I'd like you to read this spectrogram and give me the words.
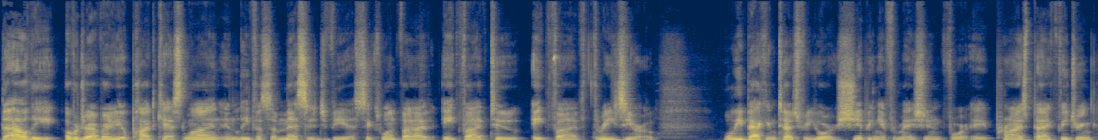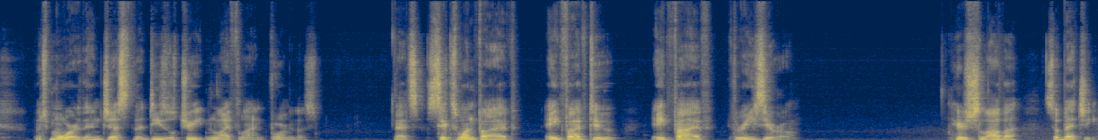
dial the Overdrive Radio podcast line and leave us a message via 615 852 8530. We'll be back in touch for your shipping information for a prize pack featuring much more than just the Diesel Treat and Lifeline formulas. That's 615 852 8530. Here's Slava Sobetki,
